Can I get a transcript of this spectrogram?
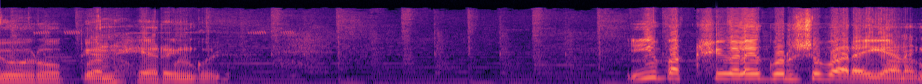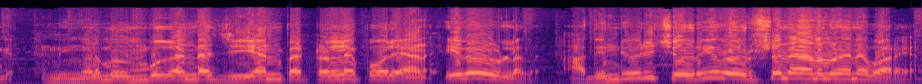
യൂറോപ്യൻ ഹെറിംഗുൽ ഈ പക്ഷികളെ കുറിച്ച് പറയുകയാണെങ്കിൽ നിങ്ങൾ മുമ്പ് കണ്ട ജിയാൻ പെട്രോളിനെ പോലെയാണ് ഇവയുള്ളത്. അതിന്റെ ഒരു ചെറിയ വെർഷൻ ആണെന്ന് തന്നെ പറയാം.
